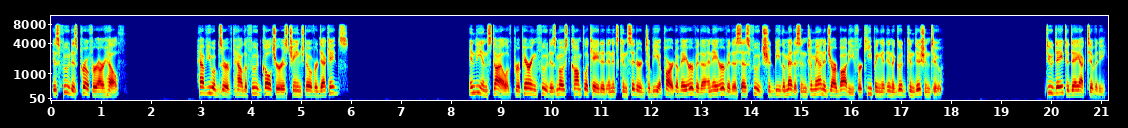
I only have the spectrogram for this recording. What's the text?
Is food is pro for our health? Have you observed how the food culture has changed over decades? Indian style of preparing food is most complicated and it's considered to be a part of Ayurveda and Ayurveda says food should be the medicine to manage our body for keeping it in a good condition to do day-to-day activity.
